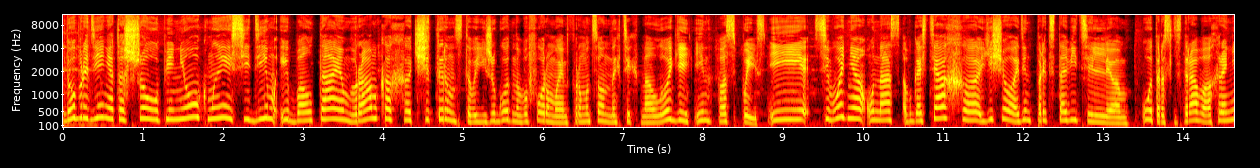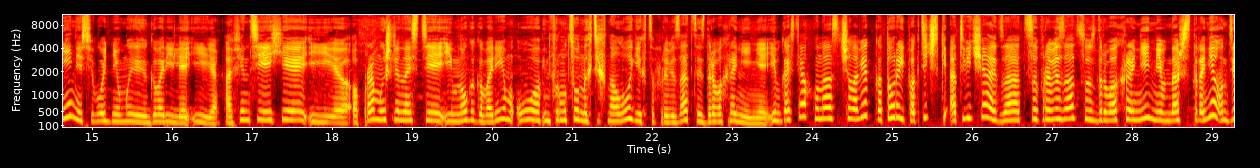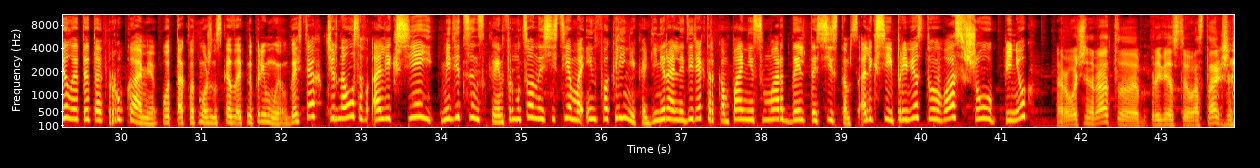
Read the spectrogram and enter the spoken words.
Добрый день, это шоу «Пенек». Мы сидим и болтаем в рамках 14-го ежегодного форума информационных технологий «Инфоспейс». И сегодня у нас в гостях э, еще один представитель э, отрасли здравоохранения. Сегодня мы говорили и о финтехе, и о промышленности, и много говорим о информационных технологиях, цифровизации здравоохранения. И в гостях у нас человек, который фактически отвечает за цифровизацию здравоохранения в нашей стране. Он делает это руками, вот так вот можно сказать напрямую. В гостях Черноусов Алексей, медицинская информационная система «Инфоклиника», генеральный директор компании Smart Delta Systems. Алексей, приветствую вас в шоу «Пенек». Очень рад, э, приветствую вас также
